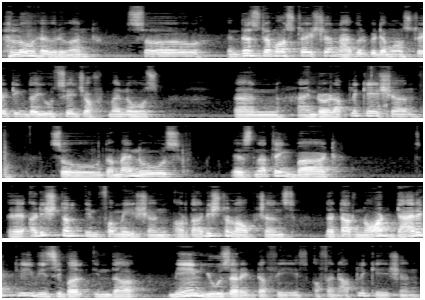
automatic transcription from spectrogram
Hello everyone. So in this demonstration I will be demonstrating the usage of menus in Android application. So the menus is nothing but additional information or the additional options that are not directly visible in the main user interface of an application.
